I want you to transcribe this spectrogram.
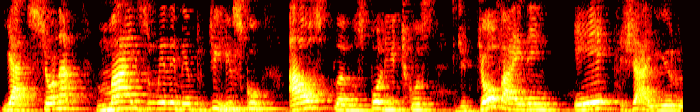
e adiciona mais um elemento de risco aos planos políticos de Joe Biden e Jair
